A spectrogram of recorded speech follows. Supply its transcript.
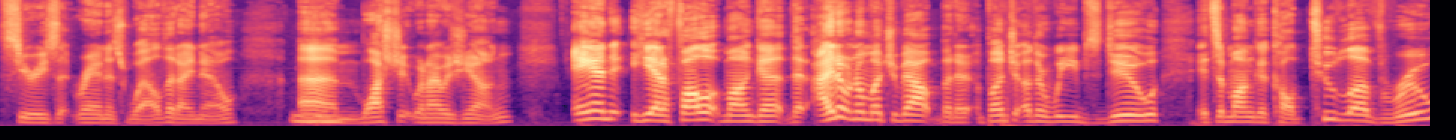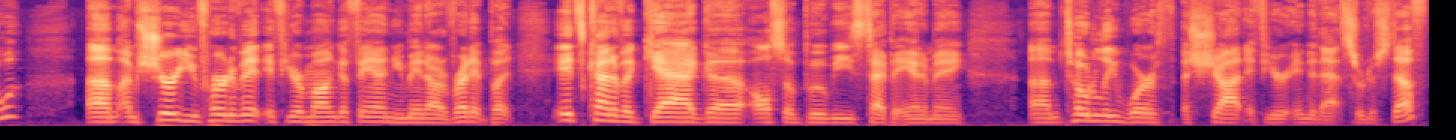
series that ran as well that I know. Um, watched it when I was young. And he had a follow up manga that I don't know much about, but a bunch of other weebs do. It's a manga called To Love Ru. Um, I'm sure you've heard of it. If you're a manga fan, you may not have read it, but it's kind of a gag, uh, also boobies type of anime. Um, totally worth a shot if you're into that sort of stuff.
